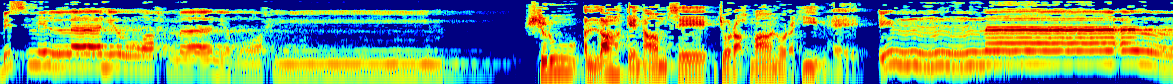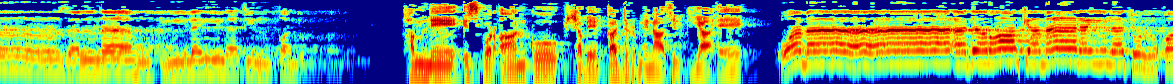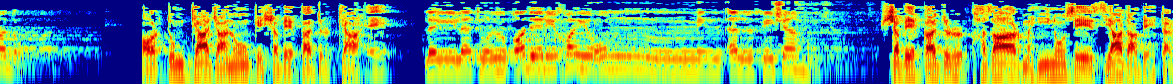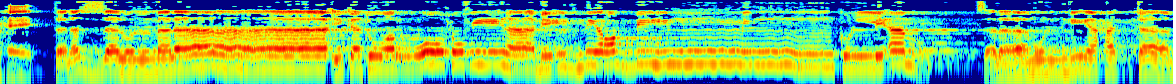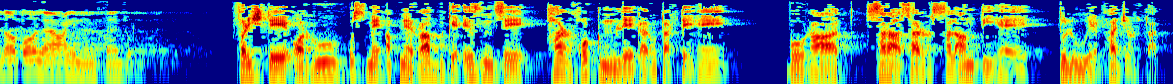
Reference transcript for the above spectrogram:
بسم اللہ الرحمن الرحیم۔ شروع اللہ کے نام سے جو رحمان و رحیم ہے۔ انا انزلناه فی لیلۃ القدر۔ ہم نے اس قرآن کو شب قدر میں نازل کیا ہے۔ وما ادراک ما لیلۃ القدر۔ اور تم کیا جانو کہ شب قدر کیا ہے؟ لیلۃ القدر خیر من الف شہر شب قدر ہزار مہینوں سے زیادہ بہتر ہے۔ تنزل الملائكة والروح فيها بإذن ربهم من كل أمر سلام هي حتى مطلع الفجر. فرشتے اور روح اس میں اپنے رب کے اذن سے ہر حکم لے کر اترتے ہیں۔ وہ رات سراسر سلامتی ہے طلوع فجر تک۔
